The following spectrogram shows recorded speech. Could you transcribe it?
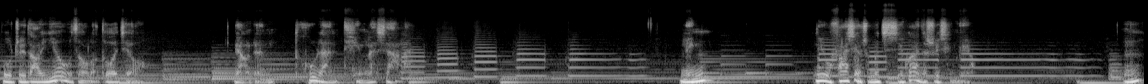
不知道又走了多久，两人突然停了下来。林，你有发现什么奇怪的事情没有？嗯？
